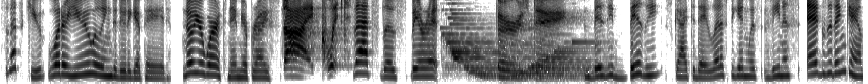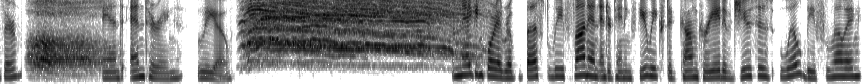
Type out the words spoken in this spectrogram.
So that's cute. What are you willing to do to get paid? Know your worth, name your price. I quit. That's the spirit. Thursday. Busy, busy sky today. Let us begin with Venus exiting Cancer and entering Leo. Making for a robustly fun and entertaining few weeks to come, creative juices will be flowing.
